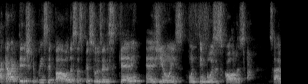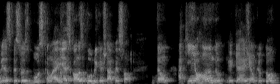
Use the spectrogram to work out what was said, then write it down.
a característica principal dessas pessoas, eles querem regiões onde tem boas escolas, sabe? As pessoas buscam, e as escolas públicas, tá, pessoal? Então, aqui em Orlando, que é a região que eu tô,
